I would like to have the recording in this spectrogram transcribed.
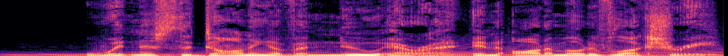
Witness the dawning of a new era in automotive luxury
